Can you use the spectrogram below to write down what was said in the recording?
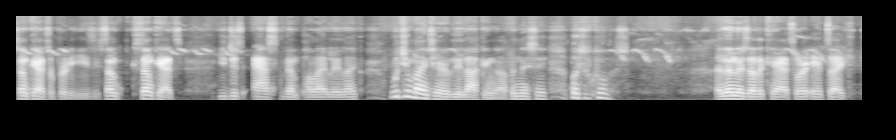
Some cats are pretty easy. Some some cats, you just ask them politely, like, "Would you mind terribly locking up?" And they say, "But of course." And then there's other cats where it's like,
